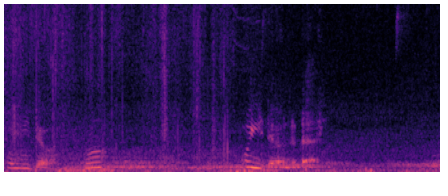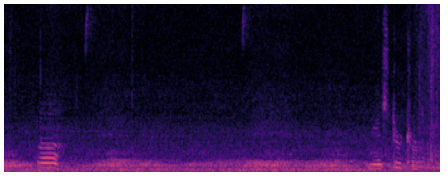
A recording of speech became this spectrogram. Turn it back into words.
What are you doing? Huh? What are you doing today? Uh, Mr. Turtle.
